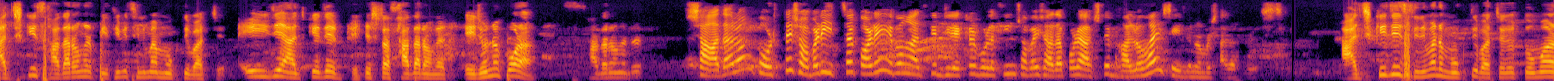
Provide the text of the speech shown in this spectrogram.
আজকে সাদা রঙের পৃথিবী সিনেমা মুক্তি পাচ্ছে। এই যে আজকে যে ড্রেসটা সাদা রঙের এই জন্য পড়া। সাদা রঙের? সাদা রং পরতে সবারই ইচ্ছা করে এবং আজকে ডিরেক্টর বলেছিলেন সবাই সাদা পরে আসলে ভালো হয় সেই জন্য আমরা সাদা পরে আজকে যে সিনেমাটা মুক্তি পাচ্ছে তো তোমার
